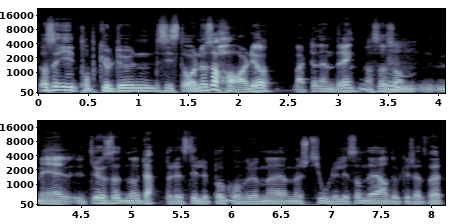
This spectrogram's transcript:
altså, I popkulturen de siste årene så har det jo vært en endring. Altså sånn med uttrykk, altså, Når rappere stiller på coveret med, med kjole, liksom, det hadde jo ikke skjedd før.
